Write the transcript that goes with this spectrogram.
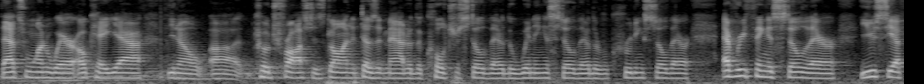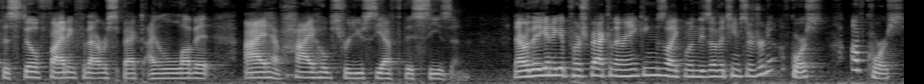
That's one where okay, yeah, you know, uh, Coach Frost is gone. It doesn't matter. The culture's still there. The winning is still there. The recruiting's still there. Everything is still there. UCF is still fighting for that respect. I love it. I have high hopes for UCF this season. Now, are they going to get pushed back in the rankings like when these other teams are journeying? Of course. Of course.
